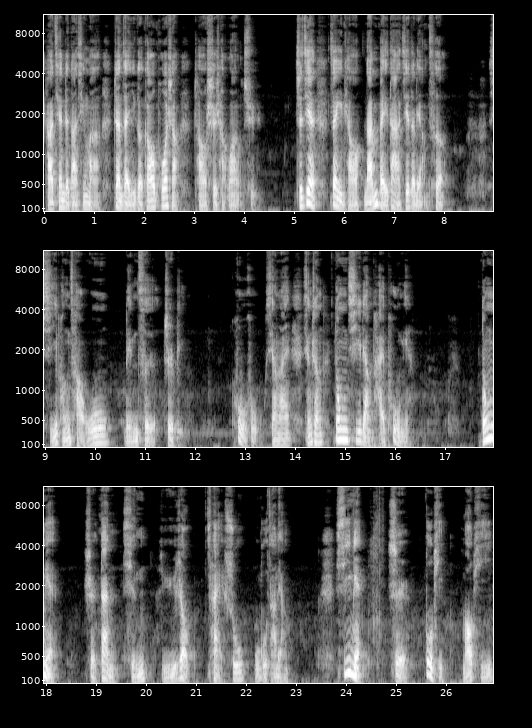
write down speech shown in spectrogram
他牵着大青马，站在一个高坡上，朝市场望去。只见在一条南北大街的两侧，席棚草屋鳞次栉比，户户相挨，形成东西两排铺面。东面是蛋、禽、鱼肉、菜蔬、五谷杂粮；西面是。布匹、毛皮、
